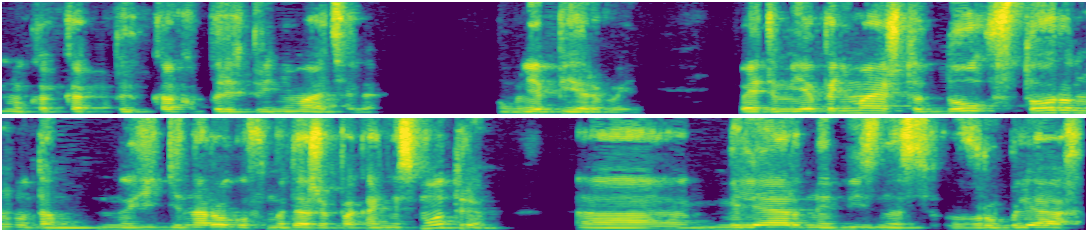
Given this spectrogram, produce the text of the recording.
ну, как, как, как у предпринимателя. У меня первый. Поэтому я понимаю, что до, в сторону там, ну, единорогов мы даже пока не смотрим. Э, миллиардный бизнес в рублях,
